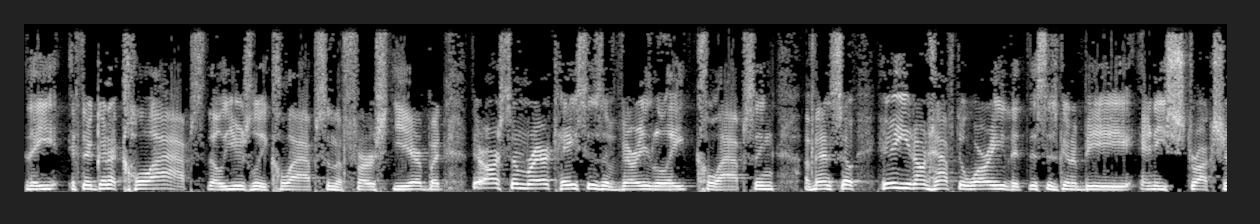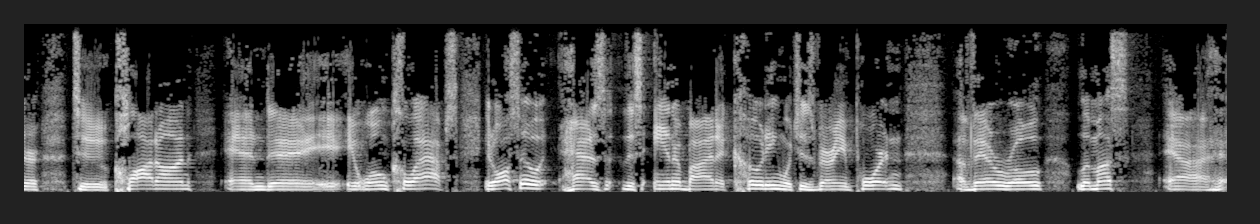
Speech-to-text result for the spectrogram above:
They, if they're going to collapse, they'll usually collapse in the first year. But there are some rare cases of very late collapsing events. So here you don't have to worry that this is going to be any structure to clot on, and uh, it, it won't collapse. It also has this antibiotic coating, which is very important. Everolimus. Uh,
